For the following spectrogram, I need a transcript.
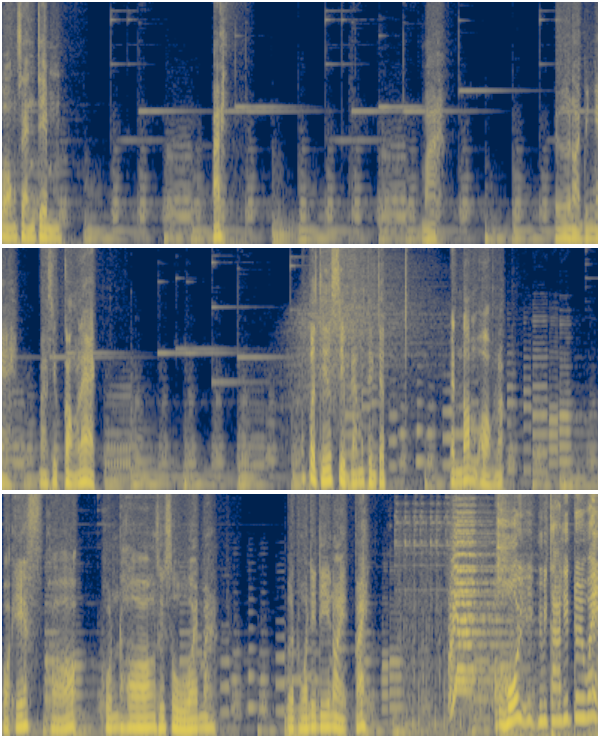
สองแสนเจมไป มาเออหน่อยเป็นไง มาสิบกล่องแรกเขาเปิดทีละสิบนะ มันถึงจะเป็นด้อมออกเนาะขอ F ขอขนทอง สวย ๆ มา เปิดหัวดีๆหน่อยไป โอ้โหมีพิธาลิศด้วยเว้ย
